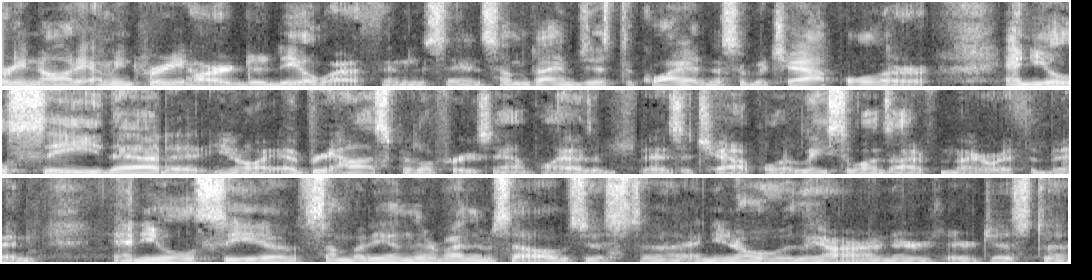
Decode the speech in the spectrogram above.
pretty naughty. I mean, pretty hard to deal with, and and sometimes just the quietness of a chapel, or and you'll see that at, you know every hospital, for example, has a has a chapel. At least the ones I'm familiar with have been, and you'll see uh, somebody in there by themselves, just uh, and you know who they are, and they're they're just uh,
